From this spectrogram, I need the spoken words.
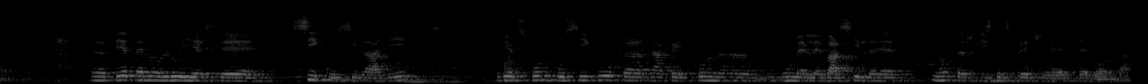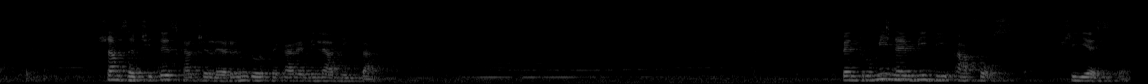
Uh, prietenul lui este Sicu Siladi. Vi-l spun cu Sicu că dacă îi spun uh, numele Vasile, nu o să știți despre cine este vorba. Și am să citesc acele rânduri pe care mi le-a dictat. Pentru mine Vidi a fost și este.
